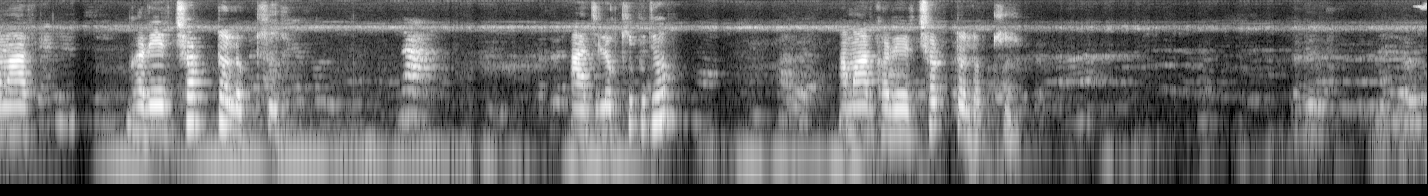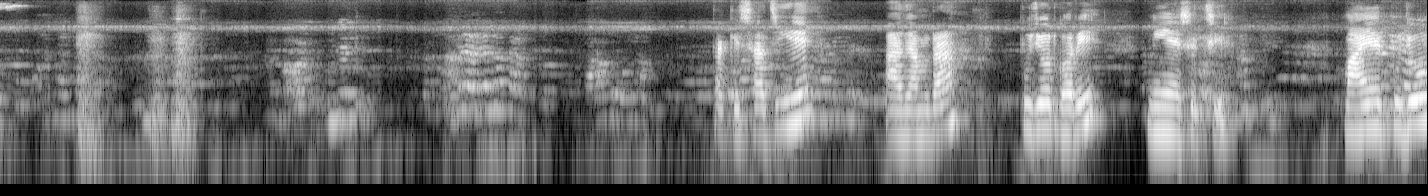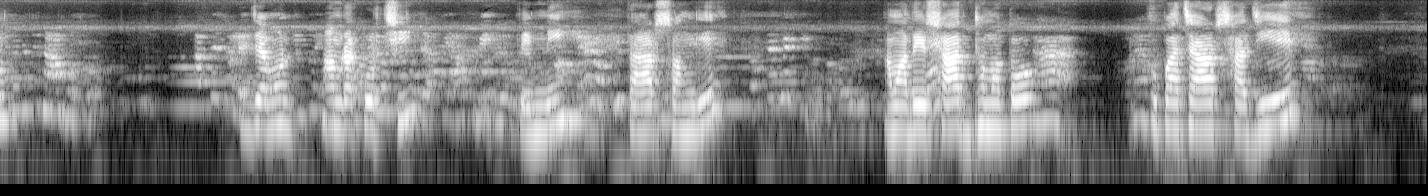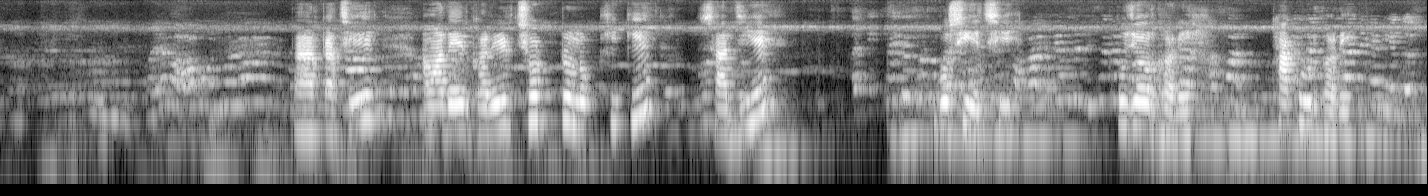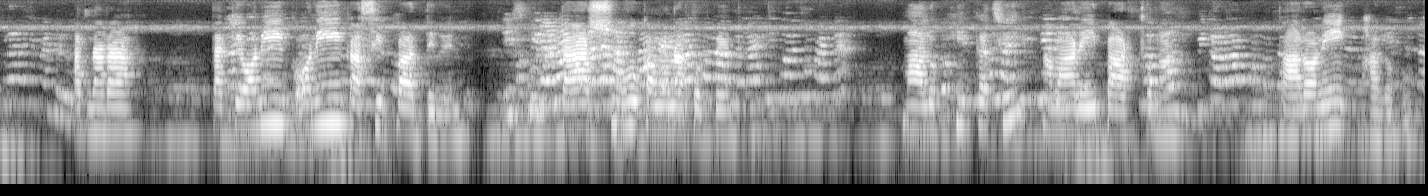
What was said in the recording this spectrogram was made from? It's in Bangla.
আমার ঘরের ছোট্ট লক্ষ্মী। আজ লক্ষ্মী পুজো। আমার ঘরের ছোট্ট লক্ষ্মী। তাকে সাজিয়ে আজ আমরা পুজোর ঘরে নিয়ে এসেছি। মায়ের পুজো যেমন আমরা করছি, তেমনি তার সঙ্গে আমাদের সাধ্য মতো উপাচার সাজিয়ে তার কাছে আমাদের ঘরের ছোট্ট লক্ষ্মীকে সাজিয়ে বসিয়েছি। পুজোর ঘরে, ঠাকুর ঘরে। আপনারা তাকে অনেক অনেক আশীর্বাদ দেবেন। তার শুভ কামনা করবেন। মা লক্ষ্মীর কাছে আমার এই প্রার্থনা। তার অনেক ভালো হোক।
